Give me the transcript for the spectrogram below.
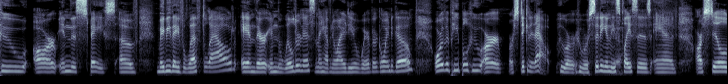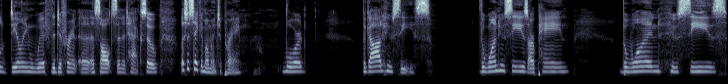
who are in this space of maybe they've left loud and they're in the wilderness and they have no idea where they're going to go, or the people who are are sticking it out, who are who are sitting in these places and are still dealing with the different uh, assaults and attacks. So let's just take a moment to pray. Lord, the God who sees, the one who sees our pain, the one who sees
